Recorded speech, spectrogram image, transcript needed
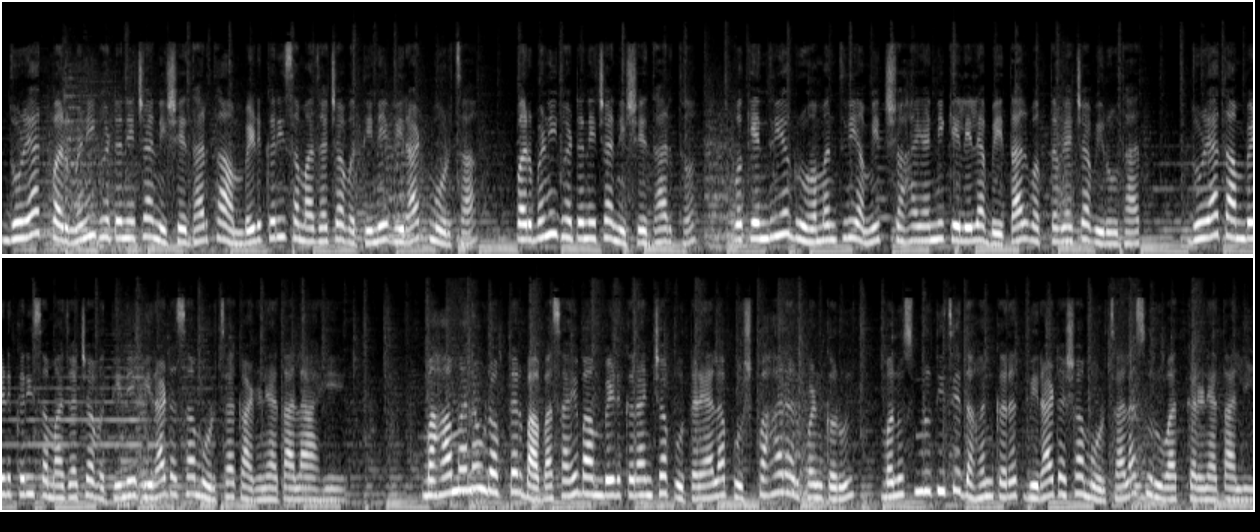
धुळ्यात परभणी घटनेच्या निषेधार्थ आंबेडकरी समाजाच्या वतीने विराट मोर्चा परभणी घटनेच्या निषेधार्थ व केंद्रीय गृहमंत्री अमित शहा यांनी केलेल्या बेताल वक्तव्याच्या विरोधात धुळ्यात आंबेडकरी समाजाच्या वतीने विराट असा मोर्चा काढण्यात आला आहे. महामानव डॉक्टर बाबासाहेब आंबेडकरांच्या पुतळ्याला पुष्पहार अर्पण करून मनुस्मृतीचे दहन करत विराट अशा मोर्चाला सुरुवात करण्यात आली.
